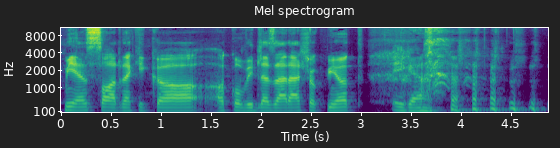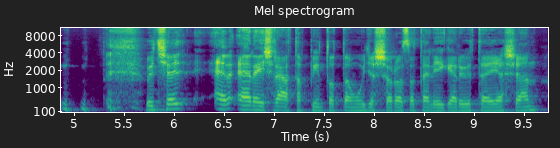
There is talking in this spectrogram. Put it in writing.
milyen szar nekik a, a Covid lezárások miatt. Igen. Úgyhogy e, erre is rátapintottam úgy a sorozat elég erőteljesen.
